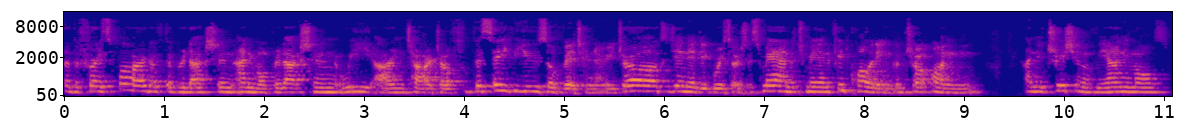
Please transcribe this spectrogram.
at, the first part of the production, animal production, we are in charge of the safe use of veterinary drugs, genetic resources management, feed quality and control on and nutrition of the animals,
